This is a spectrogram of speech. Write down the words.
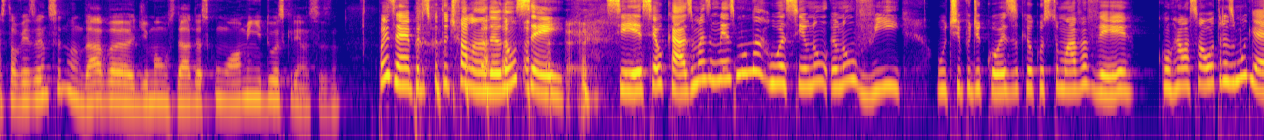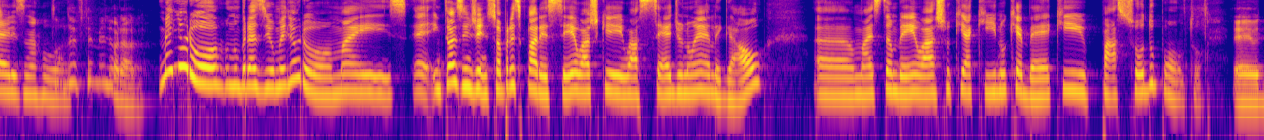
Mas talvez antes você não andava de mãos dadas com um homem e duas crianças, né? Pois é, por isso que eu tô te falando. Eu não sei se esse é o caso, mas mesmo na rua, assim, eu não, eu não vi o tipo de coisa que eu costumava ver com relação a outras mulheres na rua. Então deve ter melhorado. Melhorou, no Brasil melhorou, mas. é, então, assim, gente, só para esclarecer, eu acho que o assédio não é legal, ah, mas também eu acho que aqui no Quebec passou do ponto. É,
